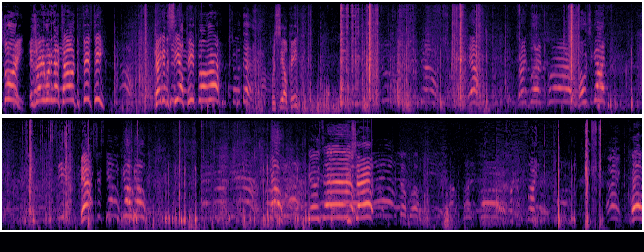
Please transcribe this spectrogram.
Story, is there anyone in that tower with the 50? Can I get the CLP from over there? What's with that? Where's CLP? Yeah. Right blood clear. What you got? Yeah. Go, go, go. Go. Goose out! Goose out! Hey,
